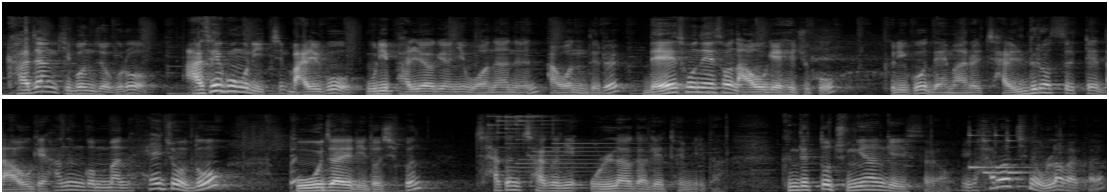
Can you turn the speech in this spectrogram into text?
가장 기본적으로 아세공을 잊지 말고 우리 반려견이 원하는 자원들을 내 손에서 나오게 해주고 그리고 내 말을 잘 들었을 때 나오게 하는 것만 해줘도 보호자의 리더십은 차근차근히 올라가게 됩니다. 근데 또 중요한 게 있어요. 이거 하루아침에 올라갈까요?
